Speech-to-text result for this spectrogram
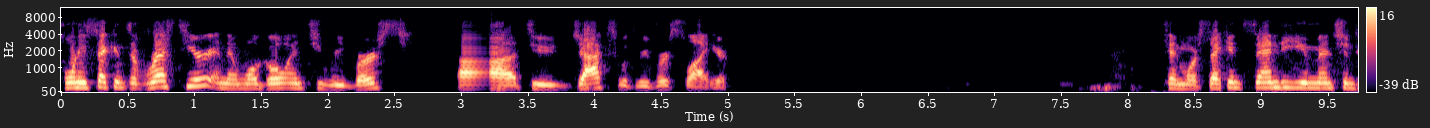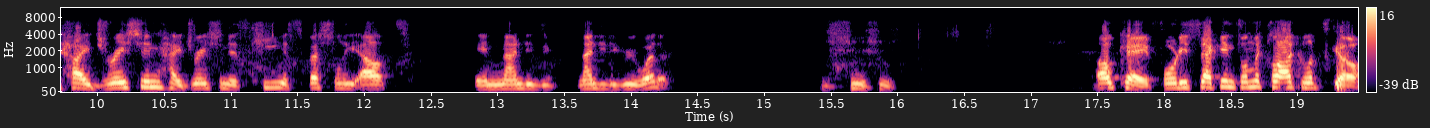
20 seconds of rest here, and then we'll go into reverse, uh, to jacks with reverse fly here. 10 more seconds. Sandy, you mentioned hydration. Hydration is key, especially out in 90, de- 90 degree weather. okay, 40 seconds on the clock. Let's go.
